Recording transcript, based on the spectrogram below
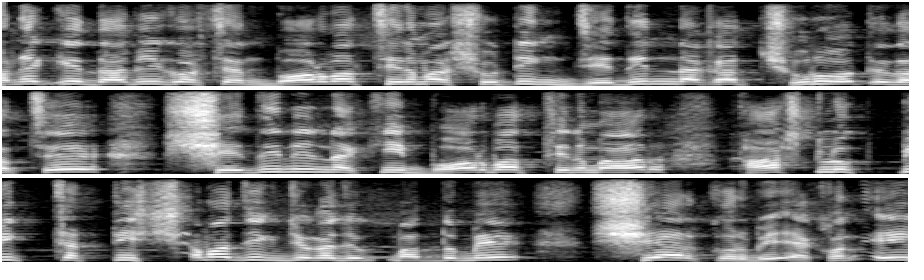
অনেকে দাবি করছেন বরবাদ সিনেমার শুটিং যেদিন নাগাদ শুরু হতে যাচ্ছে, সেদিনই নাকি বরবাদ সিনেমার ফার্স্ট লুক পিকচারটি সামাজিক যোগাযোগ ফেসবুক মাধ্যমে শেয়ার করবে। এখন এই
